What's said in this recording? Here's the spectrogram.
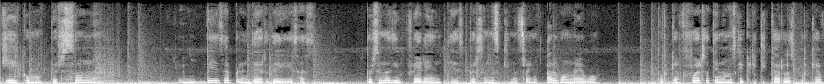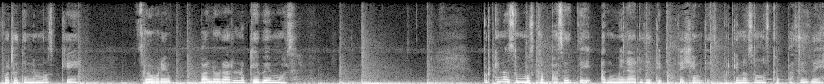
qué como persona, en vez de aprender de esas personas diferentes, personas que nos traen algo nuevo, ¿por qué a fuerza tenemos que criticarlos? ¿Por qué a fuerza tenemos que sobrevalorar lo que vemos? ¿Por qué no somos capaces de admirar ese tipo de gente? ¿Por qué no somos capaces de,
